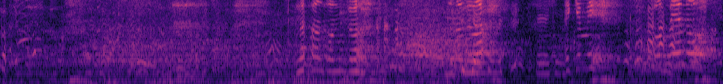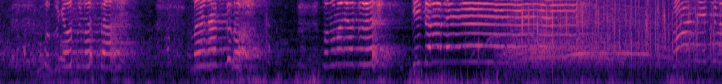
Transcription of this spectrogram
皆さんこんにちは。私はエケミ本邸の卒業しました。マイナスクのモノマネをする金太郎ですこんにちは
